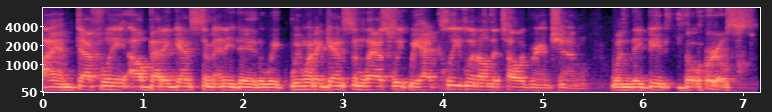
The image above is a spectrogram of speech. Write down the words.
I am definitely, I'll bet against them any day of the week. We went against them last week. We had Cleveland on the Telegram channel when they beat the Orioles.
